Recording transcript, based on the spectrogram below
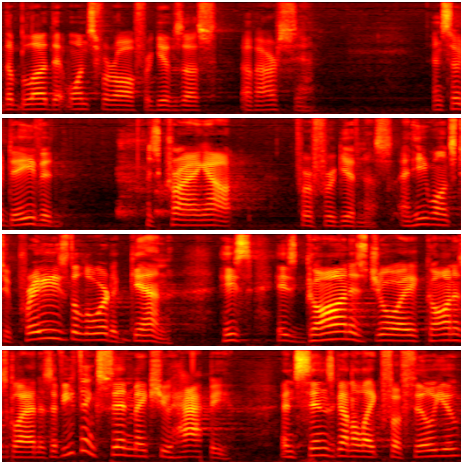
the blood that once for all forgives us of our sin. And so David is crying out for forgiveness, and he wants to praise the Lord again. He's, he's gone his joy, gone his gladness. If you think sin makes you happy and sin's going to like fulfill you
